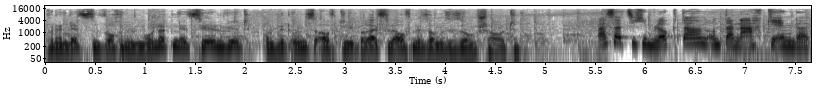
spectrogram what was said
von den letzten Wochen und Monaten erzählen wird und mit uns auf die bereits laufende Sommersaison schaut. Was hat sich im Lockdown und danach geändert?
